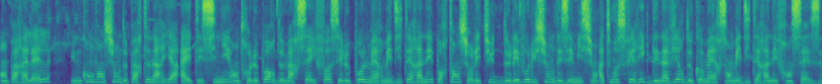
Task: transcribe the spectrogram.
En parallèle, une convention de partenariat a été signée entre le port de Marseille-Fosse et le pôle mer Méditerranée portant sur l'étude de l'évolution des émissions atmosphériques des navires de commerce en Méditerranée française.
